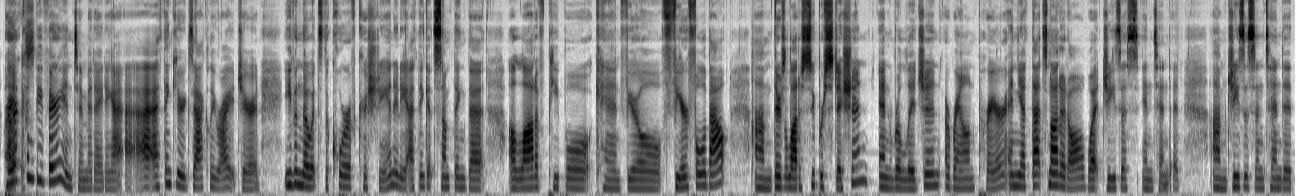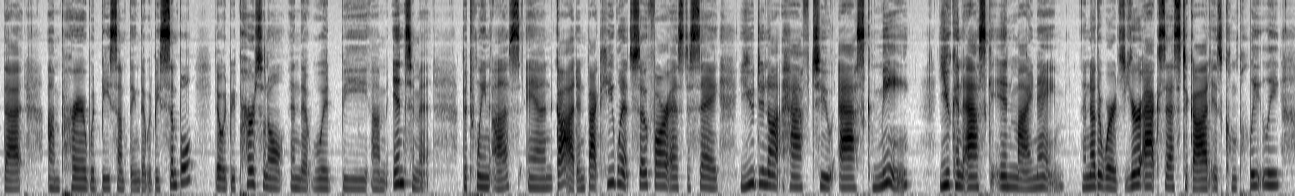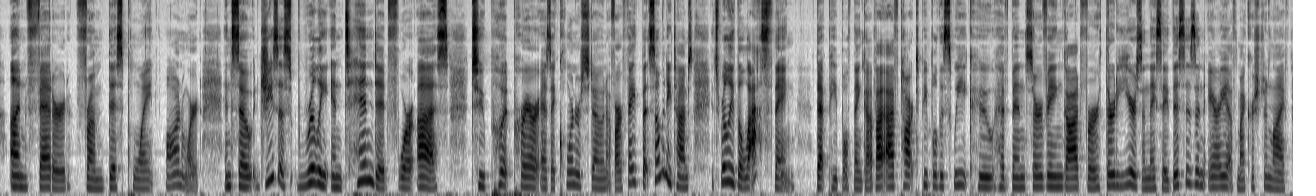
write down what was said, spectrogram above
Prayer uh, can be very intimidating. I, I, I, think you're exactly right, Jared. Even though it's the core of Christianity, I think it's something that a lot of people can feel fearful about. Um, there's a lot of superstition and religion around prayer, and yet that's not at all what Jesus intended. Um, Jesus intended that um, prayer would be something that would be simple, that would be personal, and that would be um, intimate between us and God. In fact, he went so far as to say, You do not have to ask me, you can ask in my name. In other words, your access to God is completely unfettered from this point onward. And so Jesus really intended for us to put prayer as a cornerstone of our faith, but so many times it's really the last thing that people think of. I, have talked to people this week who have been serving God for 30 years, and they say, This is an area of my Christian life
